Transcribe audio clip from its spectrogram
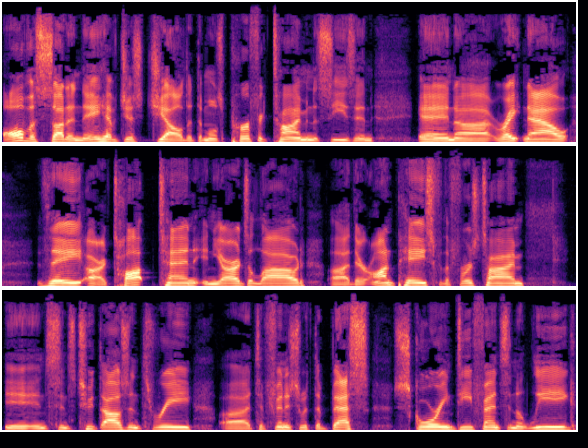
all of a sudden they have just gelled at the most perfect time in the season. And uh, right now, they are top 10 in yards allowed. Uh, they're on pace for the first time in since 2003 uh, to finish with the best scoring defense in the league,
